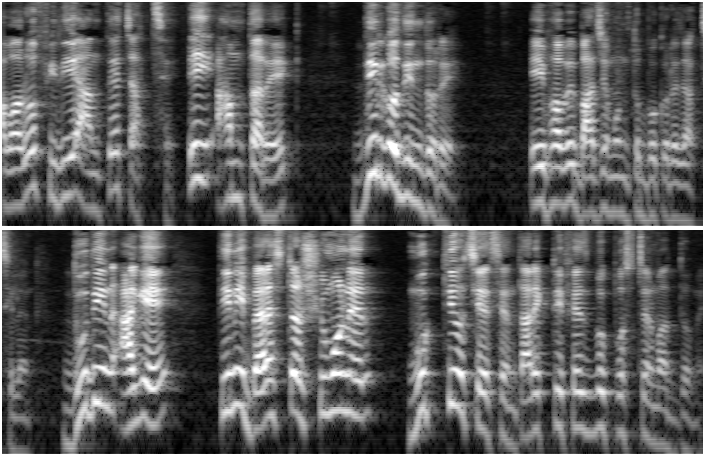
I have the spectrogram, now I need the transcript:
আবারও ফিরিয়ে আনতে চাচ্ছে। এই আমতারেক দীর্ঘদিন ধরে এইভাবে বাজে মন্তব্য করে যাচ্ছিলেন। দুদিন আগে তিনি ব্যারিস্টার সুমনের মুক্তিও চেয়েছেন তার একটি ফেসবুক পোস্টের মাধ্যমে।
